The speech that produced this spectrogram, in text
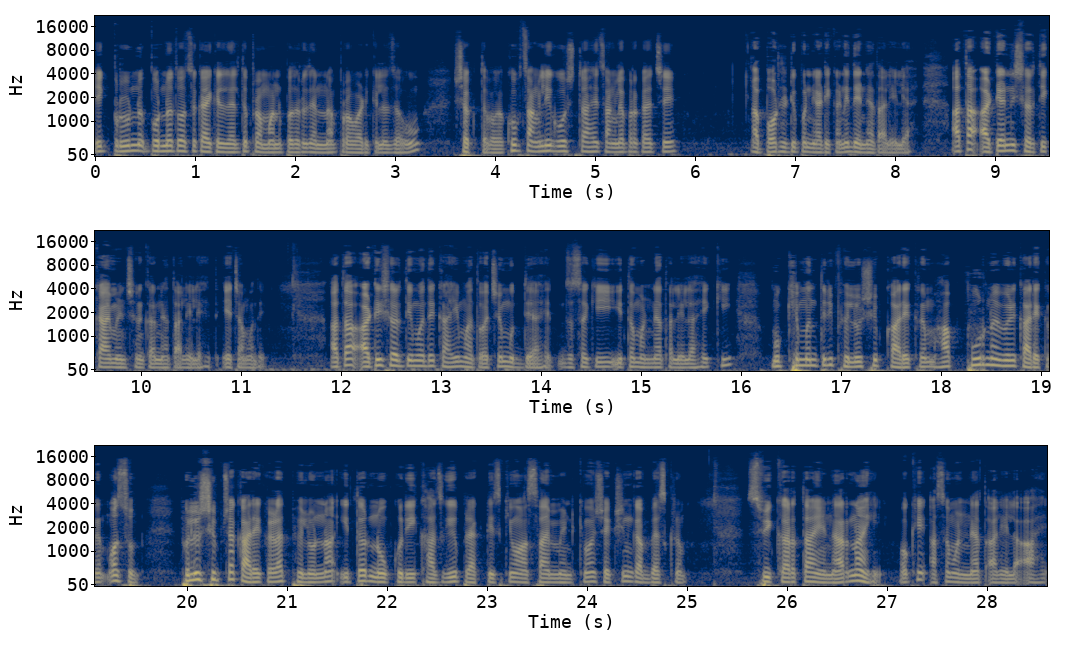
एक पूर्ण पूर्णत्वाचं काय केलं जाईल तर प्रमाणपत्र त्यांना प्रोव्हाइड केलं जाऊ शकतं. बघा खूप चांगली गोष्ट आहे चांगल्या प्रकारचे अपॉर्च्युनिटी पण या ठिकाणी देण्यात आलेली आहे. आता अटी आणि शर्ती काय मेन्शन करण्यात आलेले आहेत याच्यामध्ये? आता अटी शर्तीमध्ये काही महत्त्वाचे मुद्दे आहेत. जसं की इथं म्हणण्यात आलेलं आहे की मुख्यमंत्री फेलोशिप कार्यक्रम हा पूर्ण वेळ कार्यक्रम असून फेलोशिपच्या कार्यकाळात फेलोंना इतर नोकरी खाजगी प्रॅक्टिस किंवा असाइनमेंट किंवा शैक्षणिक अभ्यासक्रम स्वीकारता येणार नाही ओके? असं म्हणण्यात आलेलं आहे.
